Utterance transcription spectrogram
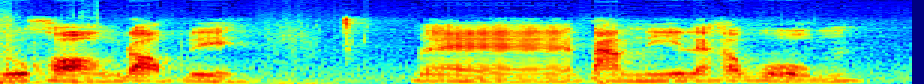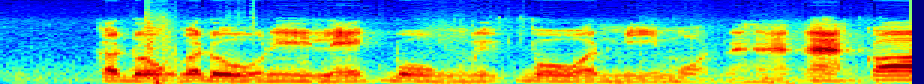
ดูของดรอปดิ แหม ตามนี้เลยครับผม กระดงกระดูกนี่เล็กบงเล็กโบนมีหมดนะฮะ อะก็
